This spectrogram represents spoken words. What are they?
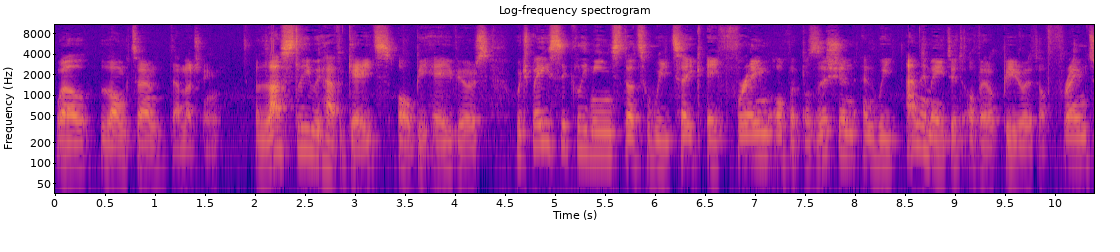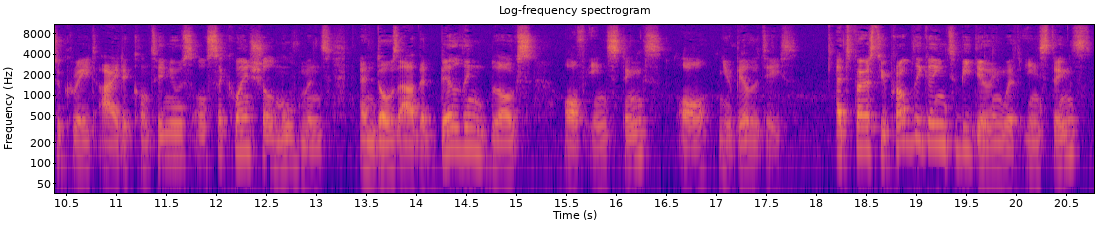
well, long-term damaging. Lastly, we have gaits or behaviors, which basically means that we take a frame of a position and we animate it over a period of frame to create either continuous or sequential movements, and those are the building blocks of instincts or newbilities. At first, you're probably going to be dealing with instincts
